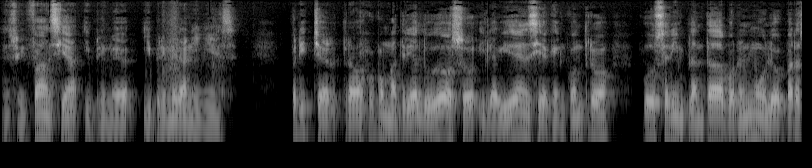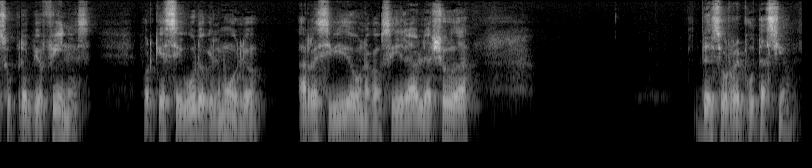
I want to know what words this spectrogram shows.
en su infancia y, y primera niñez. Pritchard trabajó con material dudoso y la evidencia que encontró pudo ser implantada por el mulo para sus propios fines, porque es seguro que el mulo ha recibido una considerable ayuda de su reputación.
